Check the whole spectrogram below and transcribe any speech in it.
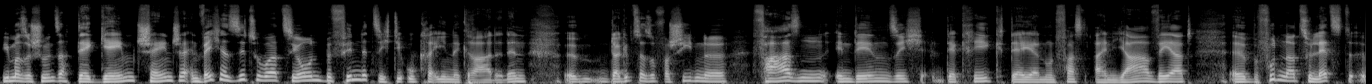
wie man so schön sagt, der Game Changer? In welcher Situation befindet sich die Ukraine gerade? Denn ähm, da gibt es ja so verschiedene Phasen, in denen sich der Krieg, der ja nun fast ein Jahr währt, äh, befunden hat. Zuletzt äh,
